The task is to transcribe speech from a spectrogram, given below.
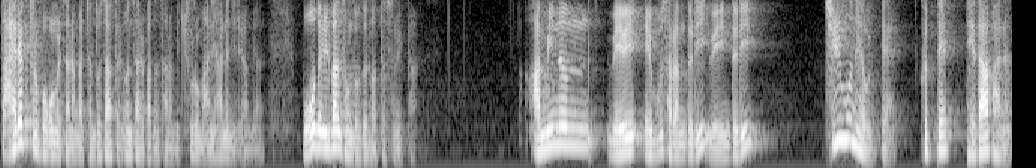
다이렉트로 복음을 전한 거 전도자들, 은사를 받은 사람이 주로 많이 하는 일이라면 모든 일반 성도들은 어떻습니까? 안 믿는 외부 사람들이, 외인들이 질문해 올 때, 그때 대답하는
